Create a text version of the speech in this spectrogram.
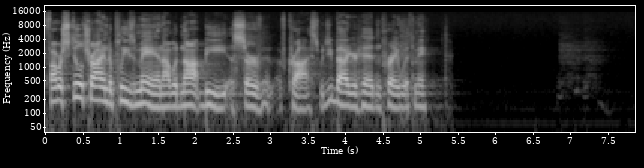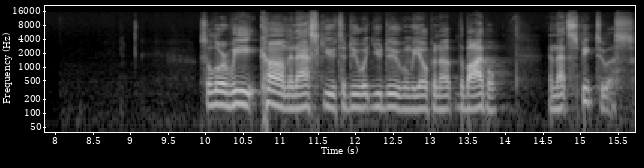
If I were still trying to please man, I would not be a servant of Christ. Would you bow your head and pray with me? So, Lord, we come and ask you to do what you do when we open up the Bible, and that speak to us.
